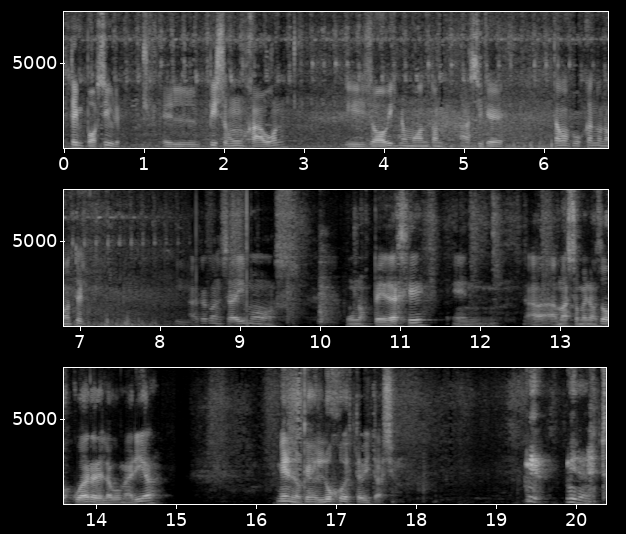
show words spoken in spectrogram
está imposible. El piso es un jabón y llovizna un montón, así que estamos buscando un hotel. Acá conseguimos un hospedaje en- a, a más o menos dos cuadras de la gomería. Miren lo que es el lujo de esta habitación. Miren, miren esto.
